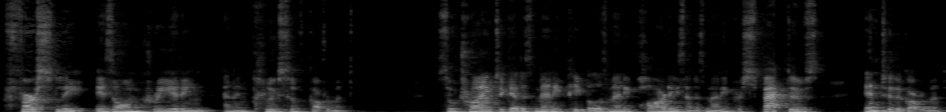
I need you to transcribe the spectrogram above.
firstly is on creating an inclusive government. So trying to get as many people, as many parties, and as many perspectives into the government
